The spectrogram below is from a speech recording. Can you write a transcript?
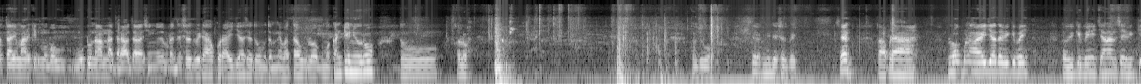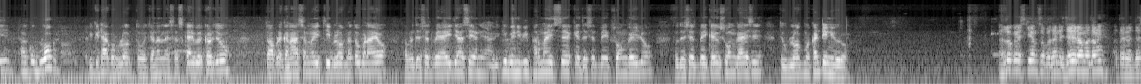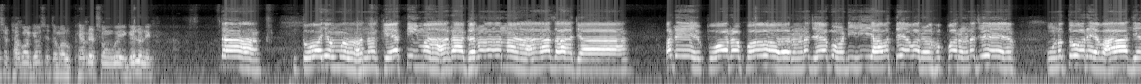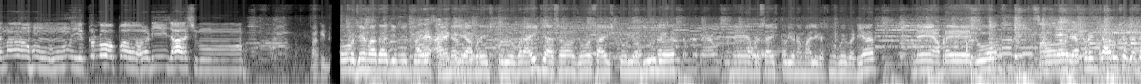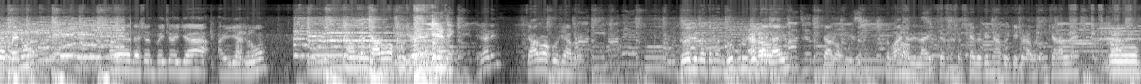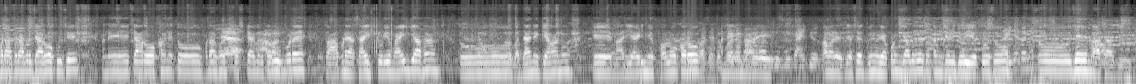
અત્યારે માર્કેટમાં બહુ મોટું નામના ધરાવતા સિંગર આપણે દશરથભાઈ ઠાકોર આવી ગયા તો હું તમને બતાવું બ્લોગમાં કન્ટિન્યુ રહો. તો ચલો. તો જુઓ એમની દશરથભાઈ. છે તો આપણે આ બ્લોગ બનાવવા આવી ગયા હતા વિકીભાઈ. તો વિકીભાઈની ચેનલ છે વિકી ઠાકોર બ્લોગ વિકી ઠાકોર બ્લોગ તો ચેનલને સબસ્ક્રાઈબર કરજો. તો આપણે ઘણા સમયથી બ્લોગ નહોતો બનાવ્યો. આપણે દશરથભાઈ આવી ગયા છે અને આ વિકીભાઈની બી ફરમાઈશ છે કે દશરથભાઈ એક સોંગ ગાઈ લો. તો દશરથભાઈ કયું સોંગ ગાય છે? તો બ્લોગમાં કન્ટિન્યુ રહો. હેલો ગાઈસ કેમ છો બધાને? જય રામાધણી. અત્યારે દશરથ ઠાકોર કેવું છે? તમારું ફેવરેટ સોંગ હોય એ ગયેલું ને? તોય મન કેતી મારા ઘરના જાજા અરે પોર પરણ જે ગોડી આવતે વરહ પરણ જે ઉણ તો રેવા દેન હું એકલો પડી જાશું. બાકી તો જય માતાજી મિત્રો ફાઇનલી આપણે સ્ટુડિયો પર આવી ગયા છો. જો સાઈ સ્ટુડિયો દિયોદર અને આપણે સાઈ સ્ટુડિયોના માલિક હસમુખભાઈ ભઢિયાર અને આપણે જો રેકોર્ડિંગ ચાલુ છે દશરથભાઈનું. હવે દશરથભાઈ જોઈ ગયા આવી ગયા જુઓ. આપણે ચારો આખું છે. રેડી ચારો આખું છે આપણે. જોઈ લીધો તમે રૂબરૂ દેખાય લાઈવ ચારો આખું છે. તો ફાઇનલી લાઈક છે અને સબસ્ક્રાઈબ કરી નાખો. કેશોડા બ્લોગ ચેનલને તો ફટાફટ આપણે ચારો આખું છે અને ચારો આખાને તો ફટાફટ સબસ્ક્રાઈબર કરવું પડે. તો આપણે આ સાઈ સ્ટુડિયોમાં આવી ગયા છે તો બધાને કહેવાનું કે મારી આઈડીને ફોલો કરો. અને મારે અમારે દશરથભાઈનું રેકોર્ડિંગ ચાલુ છે તો તમે જેડી જોઈ શકો છો. તો જય માતાજી.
